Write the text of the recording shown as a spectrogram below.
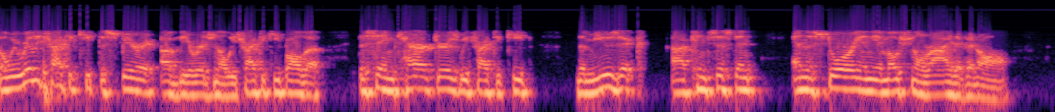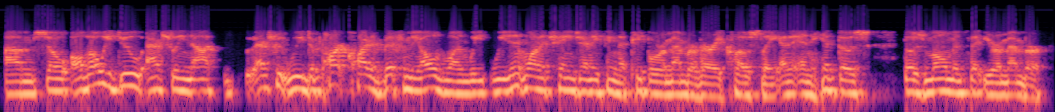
But we really tried to keep the spirit of the original. We tried to keep all the the same characters. We tried to keep the music uh, consistent and the story and the emotional ride of it all. Um, so although we do actually not actually we depart quite a bit from the old one, we, we didn't want to change anything that people remember very closely and, and hit those those moments that you remember.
